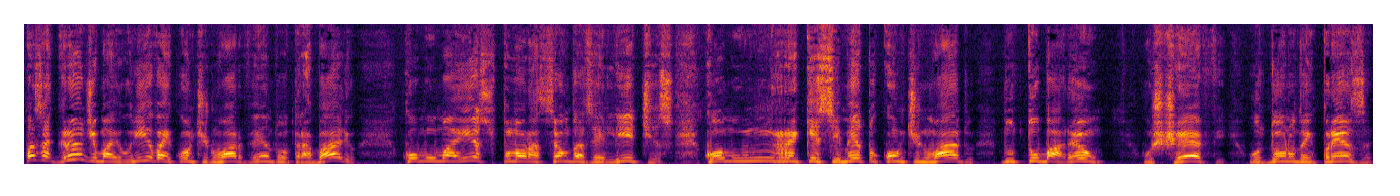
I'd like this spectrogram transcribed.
mas a grande maioria vai continuar vendo o trabalho como uma exploração das elites, como um enriquecimento continuado do tubarão. O chefe, o dono da empresa.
